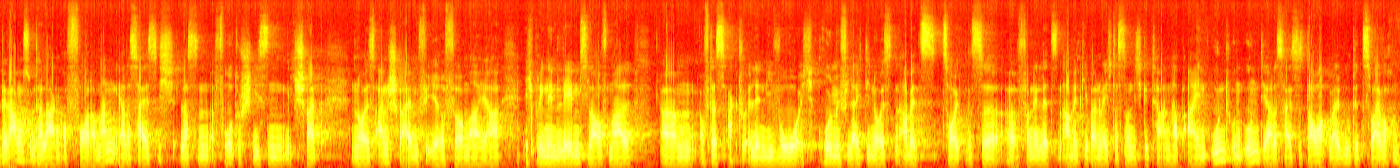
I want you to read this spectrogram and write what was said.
Bewerbungsunterlagen auf Vordermann. Ja, das heißt, ich lasse ein Foto schießen, ich schreibe ein neues Anschreiben für Ihre Firma. Ja, ich bringe den Lebenslauf mal ähm, auf das aktuelle Niveau. Ich hole mir vielleicht die neuesten Arbeitszeugnisse äh, von den letzten Arbeitgebern, wenn ich das noch nicht getan habe, ein und und und. Ja, das heißt, es dauert mal gute zwei Wochen,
